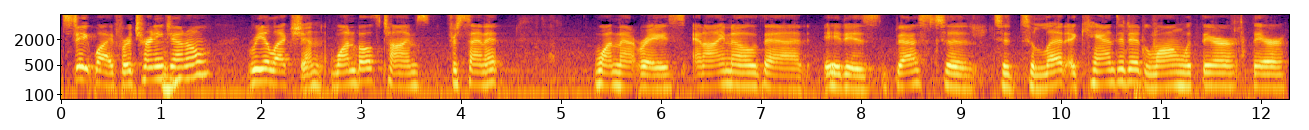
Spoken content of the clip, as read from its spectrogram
statewide for attorney mm-hmm. general, mm-hmm. reelection, won both times for Senate. Won that race, and I know that it is best to, to, to let a candidate, along with their their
